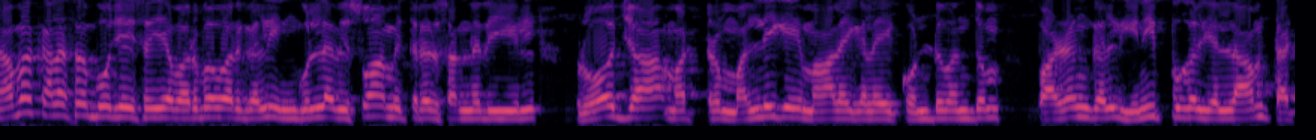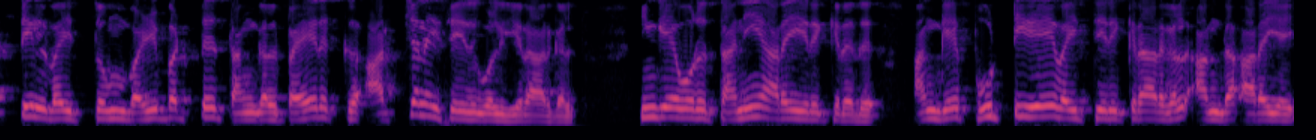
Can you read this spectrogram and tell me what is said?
நவ கலச பூஜை செய்ய வருபவர்கள் இங்குள்ள விஸ்வாமித்திரர் சன்னதியில் ரோஜா மற்றும் மல்லிகை மாலைகளை கொண்டு வந்தும் பழங்கள் இனிப்புகள் எல்லாம் தட்டில் வைத்தும் வழிபட்டு தங்கள் பெயருக்கு அர்ச்சனை செய்து கொள்கிறார்கள். இங்கே ஒரு தனி அறை இருக்கிறது. அங்கே பூட்டியே வைத்திருக்கிறார்கள் அந்த அறையை.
